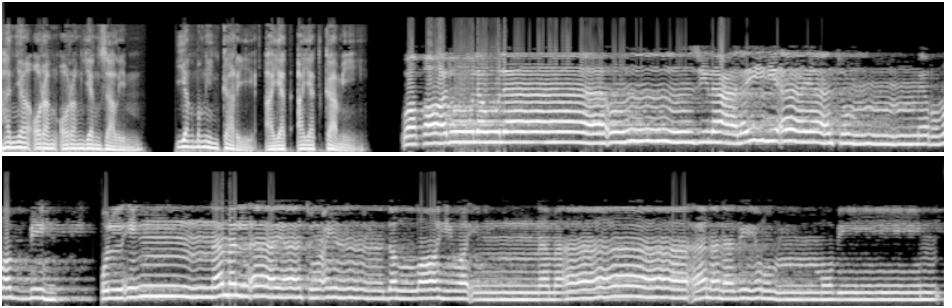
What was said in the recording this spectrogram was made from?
Hanya orang-orang yang zalim yang mengingkari ayat-ayat kami. وقالوا لولا أنزل عليه آيات من ربه قل إنما الآيات عند الله وإنما أنا نذير مبين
